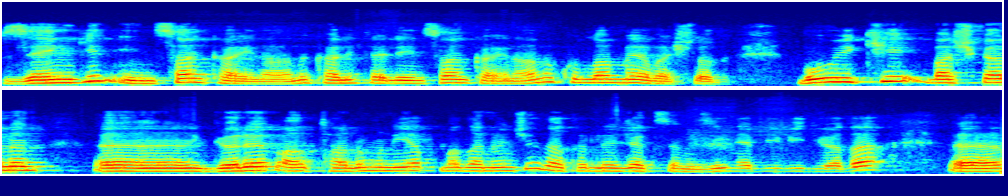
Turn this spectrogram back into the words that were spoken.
zengin insan kaynağını, kaliteli insan kaynağını kullanmaya başladı. Bu iki başkanın e, görev tanımını yapmadan önce de hatırlayacaksınız yine bir videoda e,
